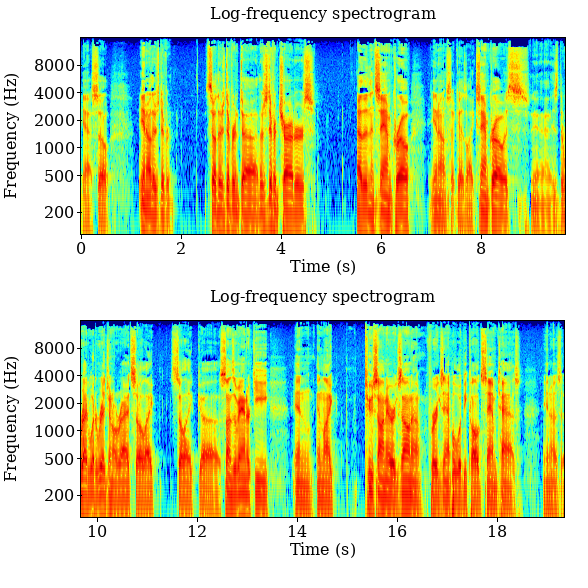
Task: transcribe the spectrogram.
Yeah, so you know, there's different. So there's different. Uh, there's different charters other than Sam Crow. You know, so because like Sam Crow is uh, is the Redwood original, right? So like so like uh, Sons of Anarchy in in like Tucson, Arizona, for example, would be called Sam Taz. You know, so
